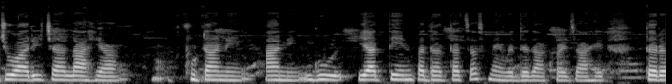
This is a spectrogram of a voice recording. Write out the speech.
ज्वारीच्या लाह्या फुटाणे आणि गूळ या तीन पदार्थाचाच नैवेद्य दाखवायचा आहे. तर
